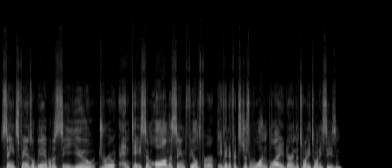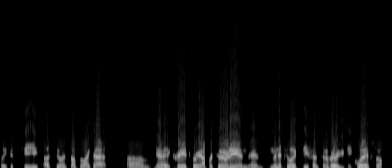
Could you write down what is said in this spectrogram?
Saints fans will be able to see you, Drew, and Taysom all on the same field for even if it's just one play during the 2020 season? You could see us doing something like that um, you know, it creates great opportunity and, and manipulates defense in a very unique way. So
